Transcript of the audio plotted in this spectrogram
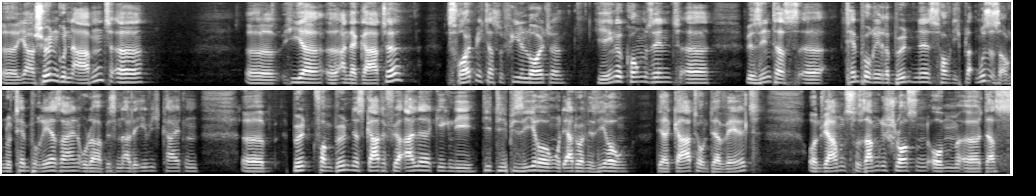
Äh, ja, schönen guten Abend äh, äh, hier äh, an der Garte. Es freut mich, dass so viele Leute hier hingekommen sind. Äh, wir sind das äh, temporäre Bündnis, hoffentlich muss es auch nur temporär sein oder bis in alle Ewigkeiten, vom Bündnis Garte für alle gegen die Digitisierung und Erdoganisierung der Garte und der Welt. Und wir haben uns zusammengeschlossen, um das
